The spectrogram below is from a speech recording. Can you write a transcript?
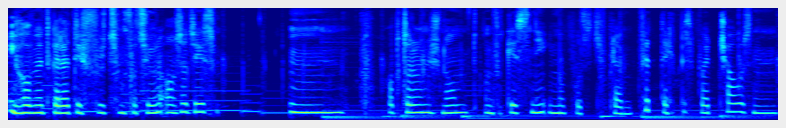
ich habe nicht relativ viel zum Verzögern außer das. Habt einen schönen Abend und vergesst nicht immer positiv bleiben. Für euch, bis bald. Tschaußen.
